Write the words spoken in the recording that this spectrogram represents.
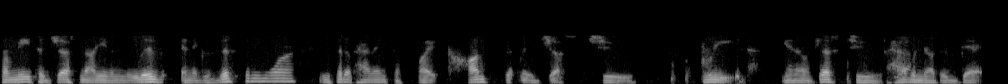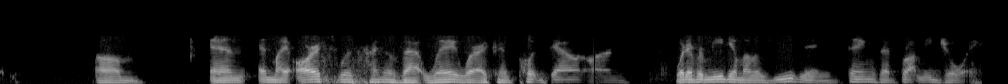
for me to just not even live and exist anymore instead of having to fight constantly just to breathe, you know, just to have another day. Um, and and my art was kind of that way where I could put down on whatever medium I was using things that brought me joy.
